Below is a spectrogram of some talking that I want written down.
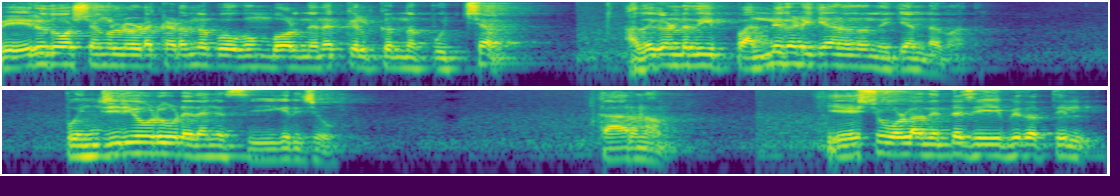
പേരുദോഷങ്ങളിലൂടെ കടന്നു പോകുമ്പോൾ നിനക്കേൽക്കുന്ന പുച്ഛം അത് കണ്ട് നീ പല്ല് കടിക്കാനൊന്നും നിൽക്കേണ്ടതാണ് പുഞ്ചിരിയോടുകൂടി ഇതങ്ങ് സ്വീകരിച്ചു. കാരണം യേശുവുള്ള നിന്റെ ജീവിതത്തിൽ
